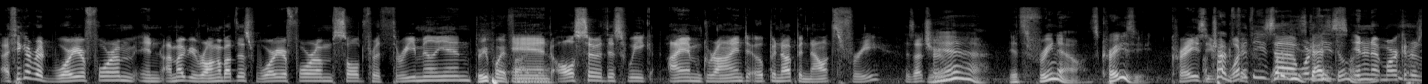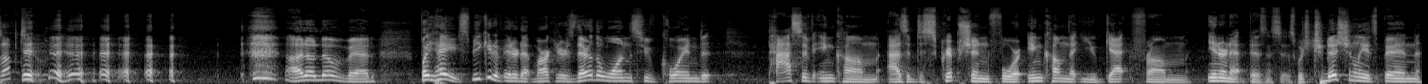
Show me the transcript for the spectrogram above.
I think I read Warrior Forum, and I might be wrong about this. Warrior Forum sold for three million, 3.5, and yeah. also this week, I Am Grind opened up, and now it's free. Is that true? Yeah, it's free now. It's crazy. Crazy. What fi- are these? what are uh, these what are these doing? internet marketers up to? I don't know, man. But hey, speaking of internet marketers, they're the ones who've coined passive income as a description for income that you get from internet businesses, which traditionally it's been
